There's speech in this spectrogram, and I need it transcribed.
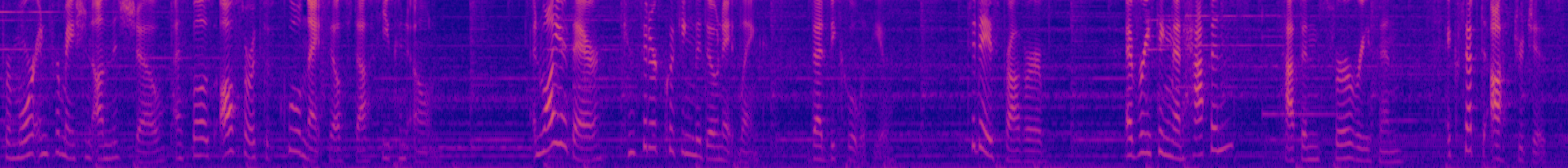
for more information on this show, as well as all sorts of cool Night Vale stuff you can own. And while you're there, consider clicking the donate link. That'd be cool of you. Today's proverb Everything that happens, happens for a reason. Except ostriches.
